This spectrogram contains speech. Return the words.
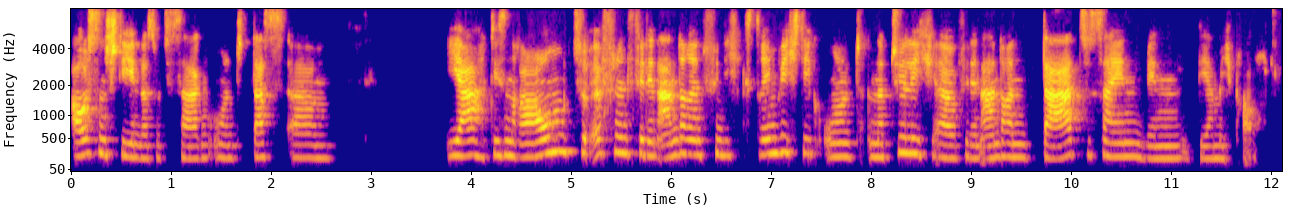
Außenstehender sozusagen. Und das, ähm, ja, diesen Raum zu öffnen für den anderen finde ich extrem wichtig und natürlich äh, für den anderen da zu sein, wenn der mich braucht.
